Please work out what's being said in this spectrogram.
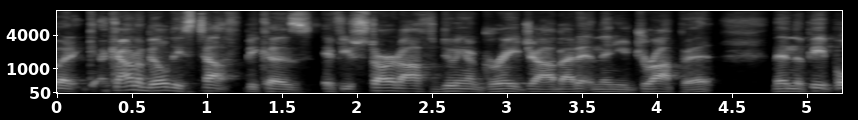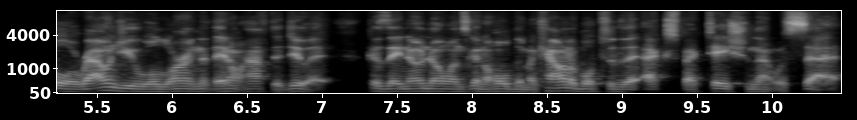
But accountability is tough because if you start off doing a great job at it and then you drop it, then the people around you will learn that they don't have to do it because they know no one's going to hold them accountable to the expectation that was set.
